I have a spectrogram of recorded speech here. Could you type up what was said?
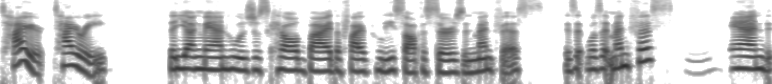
Tyre Tyree, the young man who was just killed by the five police officers in Memphis. Is it was it Memphis? And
